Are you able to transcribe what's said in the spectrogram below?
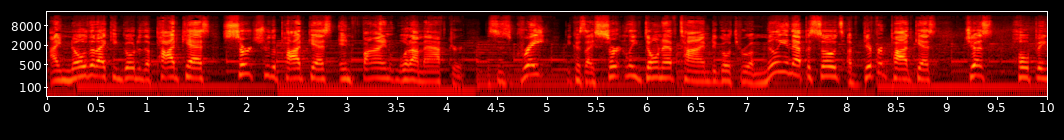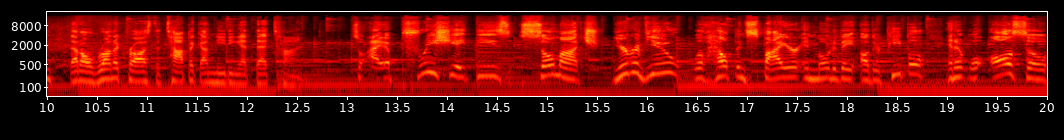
I know that I can go to the podcast, search through the podcast, and find what I'm after. This is great because I certainly don't have time to go through a million episodes of different podcasts just hoping that I'll run across the topic I'm needing at that time. So I appreciate these so much. Your review will help inspire and motivate other people, and it will also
